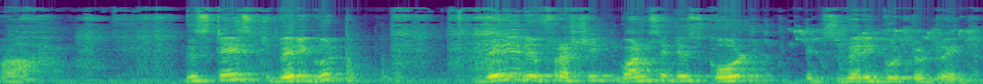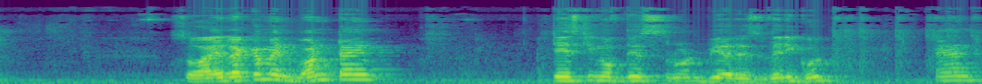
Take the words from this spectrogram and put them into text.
Ah, this tastes very good, very refreshing. Once it is cold, it's very good to drink. So I recommend one time tasting of this root beer is very good. And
